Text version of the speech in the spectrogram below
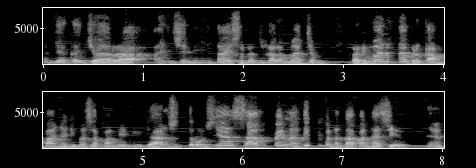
menjaga jarak, hand sanitizer dan segala macam. Bagaimana berkampanye di masa pandemi dan seterusnya sampai nanti penetapan hasil. Ya.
